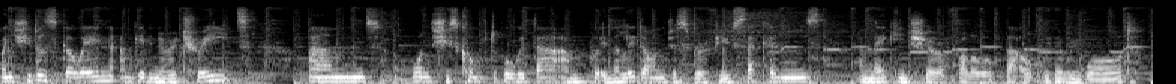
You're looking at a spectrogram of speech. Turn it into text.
When she does go in, I'm giving her a treat and once she's comfortable with that, I'm putting the lid on just for a few seconds and making sure I follow up that up with a reward.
